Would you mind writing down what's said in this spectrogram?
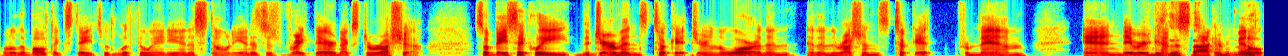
one of the Baltic states with Lithuania and Estonia, and it's just right there next to Russia. So basically, the Germans took it during the war, and then and then the Russians took it from them, and they were kind of stuck in the middle.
